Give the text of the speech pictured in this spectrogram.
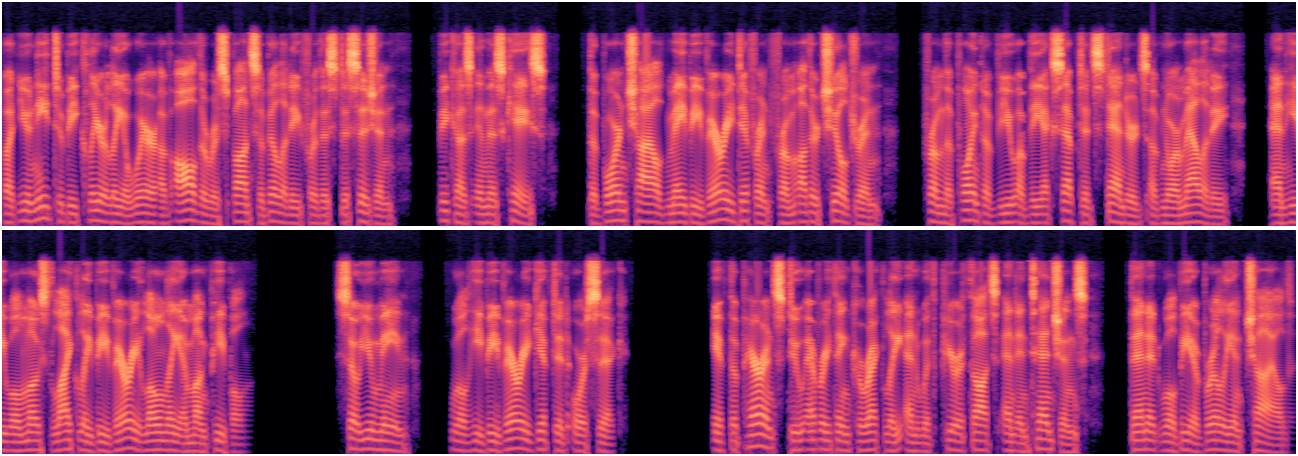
but you need to be clearly aware of all the responsibility for this decision, because in this case, the born child may be very different from other children, from the point of view of the accepted standards of normality, and he will most likely be very lonely among people. So you mean, will he be very gifted or sick? If the parents do everything correctly and with pure thoughts and intentions, then it will be a brilliant child.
